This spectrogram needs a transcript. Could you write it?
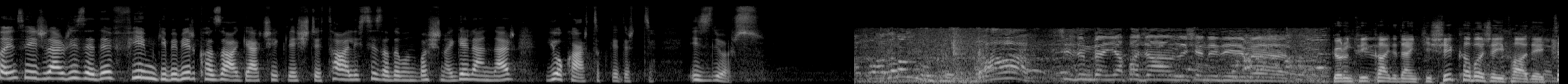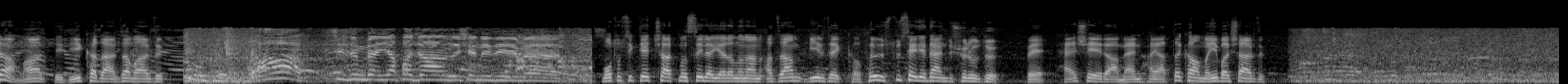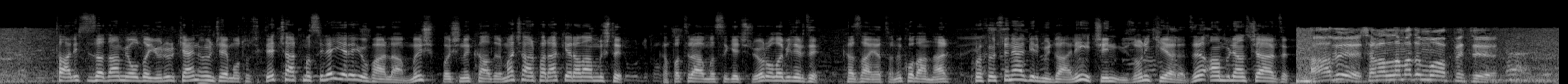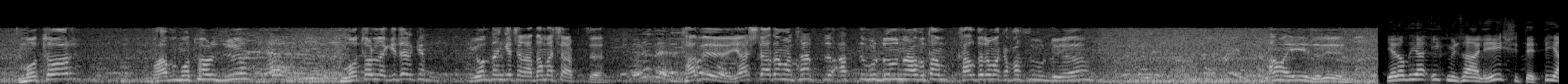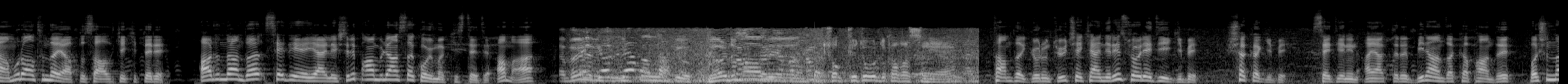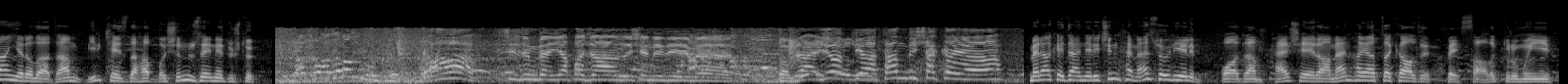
Sayın seyirciler Rize'de film gibi bir kaza gerçekleşti. Talihsiz adamın başına gelenler yok artık dedirtti. İzliyoruz. Aa, sizin ben yapacağınız işe ne diyeyim he? Görüntüyü kaydeden kişi kabaca ifade etti ama dediği kadar da vardı. Aa, sizin ben yapacağınız işe ne diyeyim he? Motosiklet çarpmasıyla yaralanan adam bir de kafa üstü sedyeden düşürüldü ve her şeye rağmen hayatta kalmayı başardı. Talihsiz adam yolda yürürken önce motosiklet çarpmasıyla yere yuvarlanmış, başını kaldırıma çarparak yaralanmıştı. Kafa travması geçiriyor olabilirdi. Kazaya tanık olanlar profesyonel bir müdahale için 112'yi aradı, ambulans çağırdı. Abi sen anlamadın muhabbeti. Motor, abi motorcu motorla giderken yoldan geçen adama çarptı. Tabii yaşlı adama çarptı, attı vurdu onu abi tam kaldırıma kafası vurdu ya. Ama iyidir iyi. Yaralıya ilk müdahaleyi şiddetli yağmur altında yaptı sağlık ekipleri. Ardından da sedyeye yerleştirip ambulansa koymak istedi ama Ya böyle bir insanlık yok. Gördüm abi ya. Çok kötü vurdu kafasını ya. tam da görüntüyü çekenlerin söylediği gibi şaka gibi. Sedyenin ayakları bir anda kapandı, başından yaralı adam bir kez daha başının üzerine düştü. Aa, sizin ben yapacağınız işe ne diyeyim he? Ya şey yok olur ya tam bir şaka ya. Merak edenler için hemen söyleyelim. O adam her şeye rağmen hayatta kaldı ve sağlık durumu iyi.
